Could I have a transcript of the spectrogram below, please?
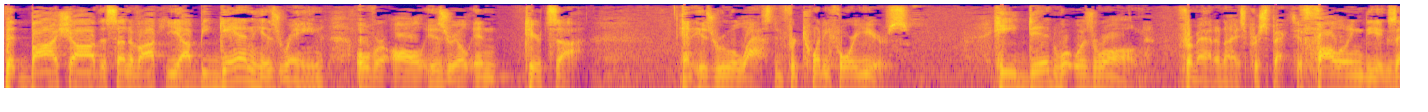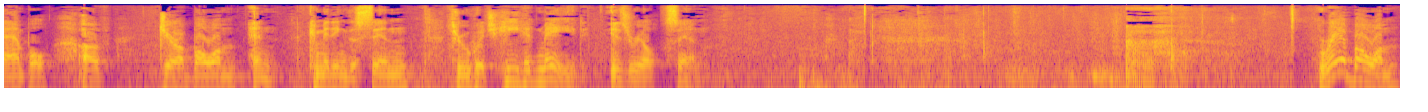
that Baasha, the son of Achiah, began his reign over all Israel in Tirzah. And his rule lasted for 24 years. He did what was wrong from Adonai's perspective, following the example of Jeroboam and committing the sin through which he had made Israel sin. Rehoboam,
